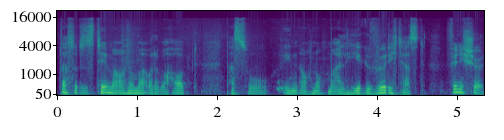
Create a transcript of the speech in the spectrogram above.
dass du dieses Thema auch nochmal oder überhaupt, dass du ihn auch nochmal hier gewürdigt hast. Finde ich schön.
